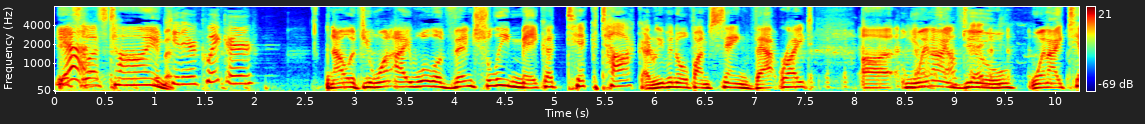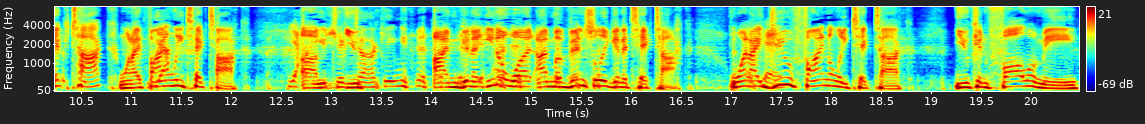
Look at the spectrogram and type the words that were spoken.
It's less time. Get you there quicker. Now, if you want, I will eventually make a TikTok. I don't even know if I'm saying that right. Uh, when I do, when I TikTok, when I finally TikTok, Yeah. Are you you- I'm gonna. You know what? I'm eventually gonna TikTok. When I do finally TikTok, you can follow me.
